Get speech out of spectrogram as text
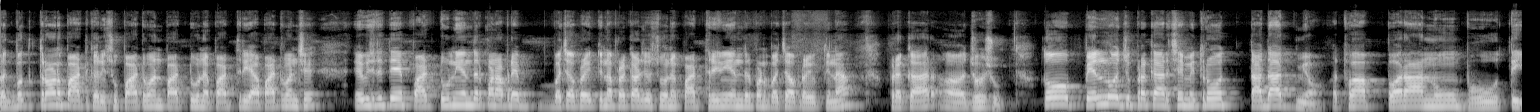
લગભગ ત્રણ પાર્ટ કરીશું. પાર્ટ વન પાર્ટ ટુ અને પાર્ટ થ્રી આ પાર્ટ વન છે. એવી જ રીતે પાર્ટ ટુની અંદર પણ આપણે બચાવ પ્રયુક્તિના પ્રકાર જોઈશું અને પાર્ટ થ્રીની અંદર પણ બચાવ પ્રયુક્તિના પ્રકાર જોશું. તો પહેલો જ પ્રકાર છે મિત્રો તાદાત્મ્ય અથવા પરાનુભૂતિ.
